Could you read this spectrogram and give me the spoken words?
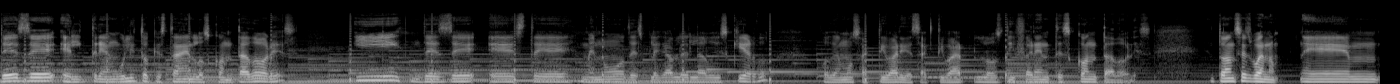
desde el triangulito que está en los contadores y desde este menú desplegable del lado izquierdo podemos activar y desactivar los diferentes contadores. Entonces, bueno, em,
